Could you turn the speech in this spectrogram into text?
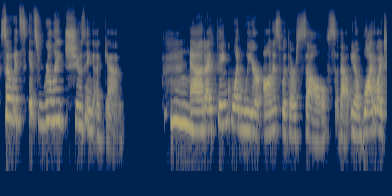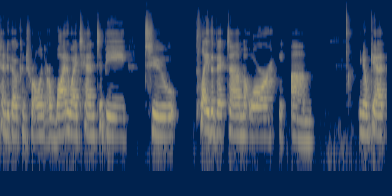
So it's it's really choosing again. Mm. And I think when we are honest with ourselves about, you know, why do I tend to go controlling or why do I tend to be to play the victim or um, you know, get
